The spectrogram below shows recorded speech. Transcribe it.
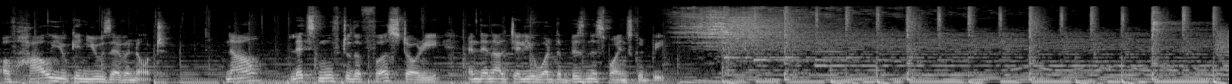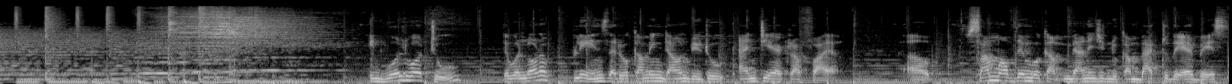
of how you can use Evernote. Now, let's move to the first story, and then I'll tell you what the business points could be. In World War II, there were a lot of planes that were coming down due to anti aircraft fire. Uh, some of them were com- managing to come back to the airbase,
